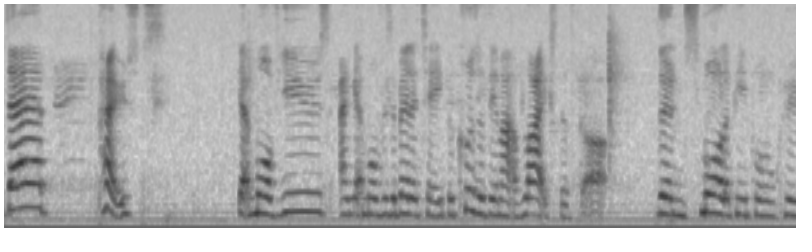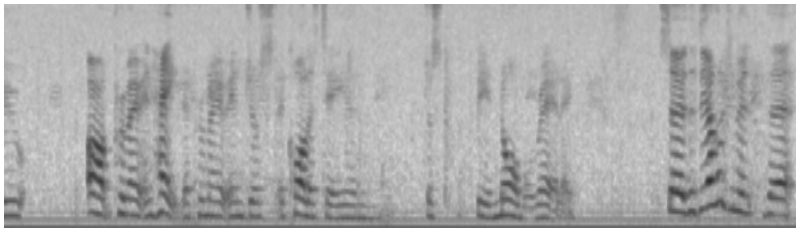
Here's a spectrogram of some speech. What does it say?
their posts get more views and get more visibility because of the amount of likes they've got than smaller people who aren't promoting hate. They're promoting just equality and just being normal, really. So there's the argument that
